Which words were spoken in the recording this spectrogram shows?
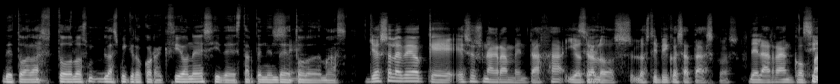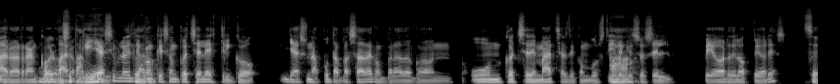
de todas las, Mm. todos los- las microcorrecciones y de estar pendiente de todo lo demás. Yo solo veo que eso es una gran ventaja y otra Sí. los, los típicos atascos. Del arranco, Sí, paro, arranco, bueno, eso paro. que ya simplemente claro. con que sea un coche eléctrico ya es una puta pasada comparado con un coche de marchas de combustible, Ah. que eso es el peor de los peores. Sí.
